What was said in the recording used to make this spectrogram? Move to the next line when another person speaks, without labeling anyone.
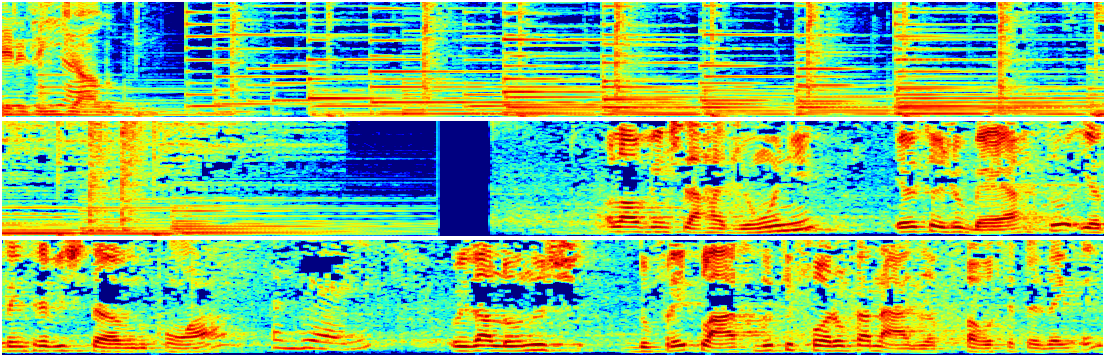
Saberes em diálogo.
Olá, ouvintes da Rádio Uni. Eu sou Gilberto e eu estou entrevistando com a
Andriele.
os alunos do Frei Plácido que foram para a NASA. Por favor, se apresentem.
